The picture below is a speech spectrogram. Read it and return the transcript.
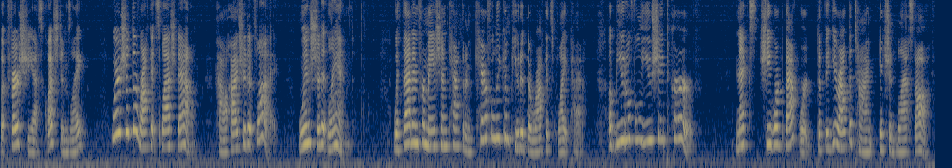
But first she asked questions like, where should the rocket splash down? How high should it fly? When should it land? With that information, Katherine carefully computed the rocket's flight path, a beautiful U-shaped curve. Next, she worked backward to figure out the time it should blast off.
